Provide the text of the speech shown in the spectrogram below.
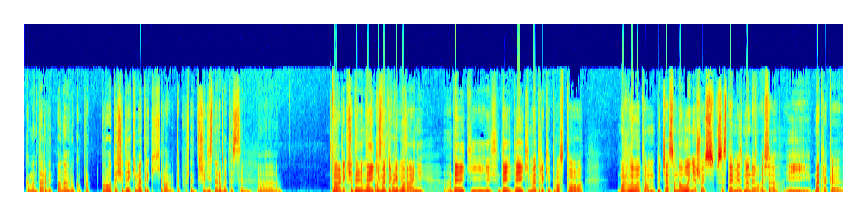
коментар від пана Глюка про про те, що деякі метрики хірові. Типу, що, що дійсно робити з цим. А, так, от, якщо ти де, не можеш деякі метрики погані а деякі де, деякі метрики просто, можливо, там під час оновлення щось в системі змінилося, і метрика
